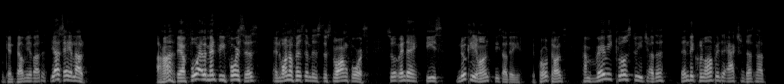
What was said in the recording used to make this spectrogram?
Who can tell me about it? Yeah, say it loud. Uh-huh. There are four elementary forces, and one of them is the strong force. So when the, these nucleons, these are the, the, protons, come very close to each other, then the Coulomb interaction does not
